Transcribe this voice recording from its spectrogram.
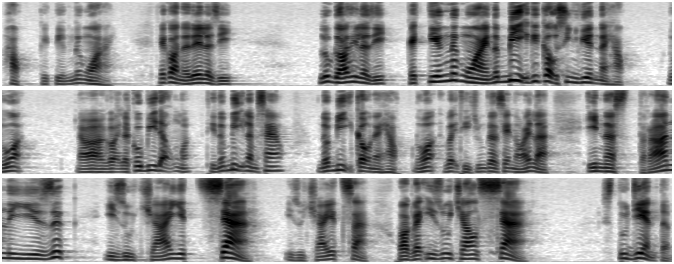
học cái tiếng nước ngoài thế còn ở đây là gì lúc đó thì là gì cái tiếng nước ngoài nó bị cái cậu sinh viên này học đúng không ạ à, gọi là câu bị động mà thì nó bị làm sao nó bị cậu này học đúng không ạ vậy thì chúng ta sẽ nói là иностранный язык изучается изучается hoặc là изучался студентом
